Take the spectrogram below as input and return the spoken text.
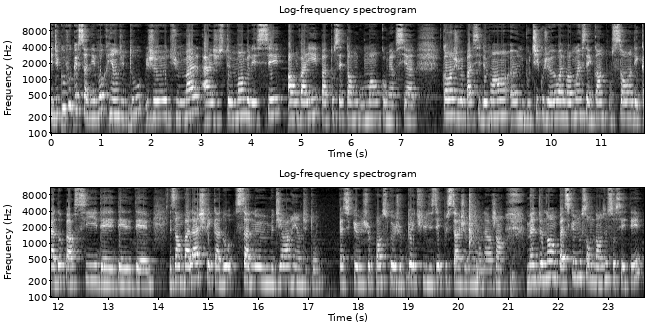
Et du coup, vu que ça n'évoque rien du tout, j'ai du mal à justement me laisser envahir par tout cet engouement commercial. Quand je veux passer devant une boutique où je voir moins 50%, des cadeaux par-ci, des, des, des, des emballages faits cadeaux, ça ne me dira rien du tout. parce que je pense que je peux utiliser plus sagement mon argent. Maintenant, parce que nous sommes dans une société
